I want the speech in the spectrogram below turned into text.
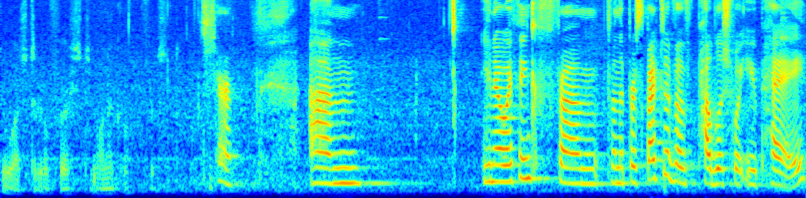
Who wants to go first? Do you want to go first? Sure. Um, you know, I think from, from the perspective of Publish What You Pay,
